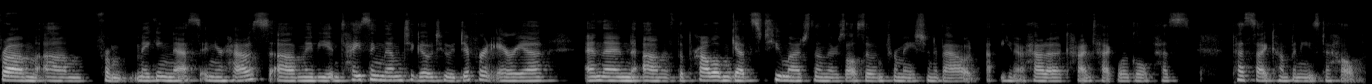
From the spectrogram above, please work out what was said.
from um, from making nests in your house, uh, maybe enticing them to go to a different area. And then um, if the problem gets too much, then there's also information about, uh, you know, how to contact local pest, pesticide companies to help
